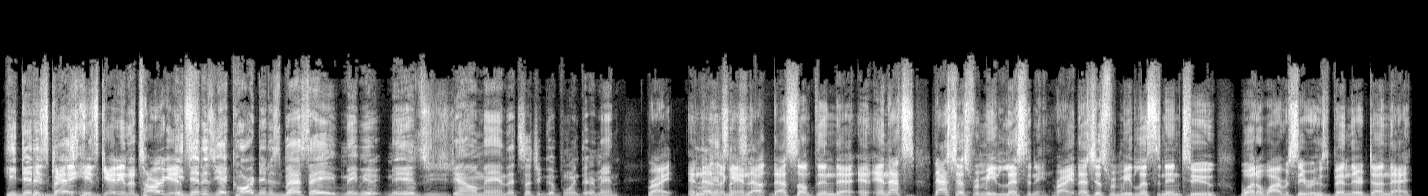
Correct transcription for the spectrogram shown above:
he did he's his getting, best. He's getting the targets. He did his yeah. Carr did his best. Hey, maybe it's yeah. Oh man, that's such a good point there, man. Right, and that's again, that, that's something that, and, and that's that's just for me listening. Right, that's just for me listening to what a wide receiver who's been there, done that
